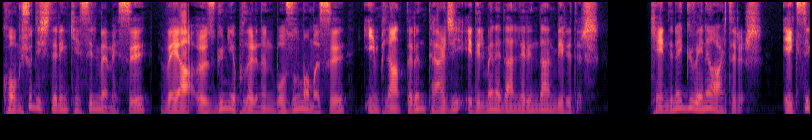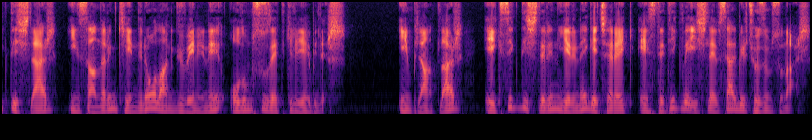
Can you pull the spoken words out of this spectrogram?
Komşu dişlerin kesilmemesi veya özgün yapılarının bozulmaması implantların tercih edilme nedenlerinden biridir. Kendine güveni artırır. Eksik dişler insanların kendine olan güvenini olumsuz etkileyebilir. İmplantlar eksik dişlerin yerine geçerek estetik ve işlevsel bir çözüm sunar.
